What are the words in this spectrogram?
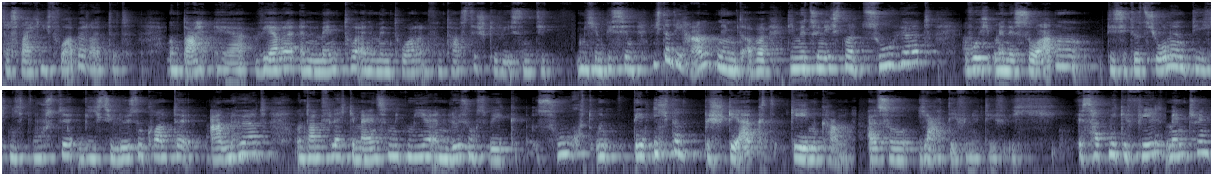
das war ich nicht vorbereitet. Und daher wäre ein Mentor, eine Mentorin fantastisch gewesen, die mich ein bisschen nicht an die Hand nimmt, aber die mir zunächst mal zuhört, wo ich meine Sorgen, die Situationen, die ich nicht wusste, wie ich sie lösen konnte, anhört und dann vielleicht gemeinsam mit mir einen Lösungsweg sucht und den ich dann bestärkt gehen kann. Also ja, definitiv. Ich, es hat mir gefehlt, Mentoring.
